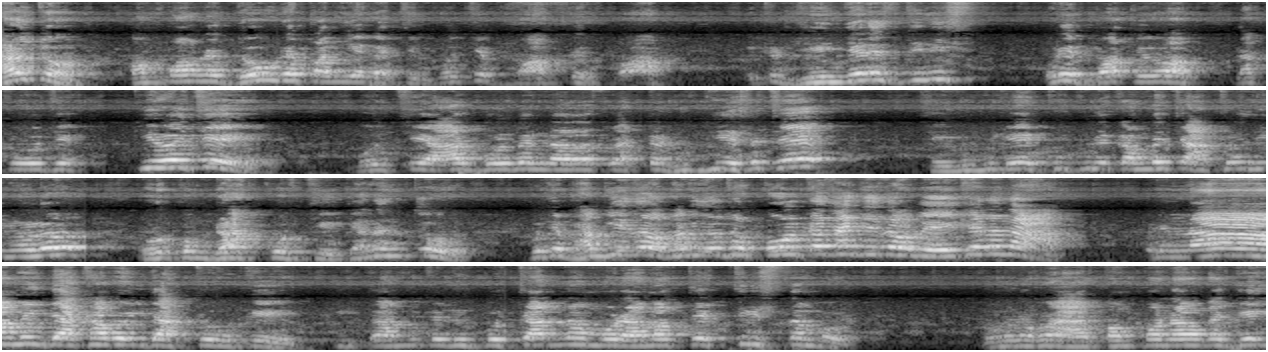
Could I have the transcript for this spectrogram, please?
হয়তো কম্পাউন্ডে দৌড়ে পালিয়ে গেছে। বলছে বাপ রে বাপ একটু ডেঞ্জারাস জিনিস। ওরে বাপ রে বাপ, ডাক্তার বলছে কী হয়েছে? বলছে, আর বলবেন দাদা, তো একটা রুগী এসেছে। সেই রুগীকে কুকুরে কামড়েছে আঠেরো দিন হলো, ওরকম ডাক করছে। জানেন তো? বলছে, ভাগিয়ে দাও ভাগিয়ে দাও তো কলকাতায় যেতে হবে, এখানে না। না, আমি দেখাবো এই ডাক্তারবাবুকে কিন্তু আমি তো ঢুকবো চার নম্বর, আমার তেত্রিশ নম্বর। কোনো রকম কম্পাউন্ড আমাকে যেই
